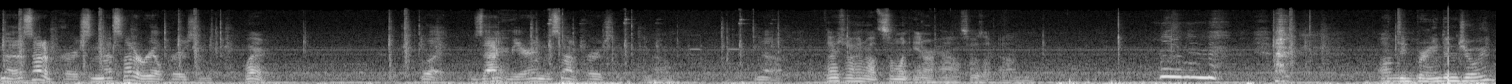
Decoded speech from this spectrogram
No, that's not a person. That's not a real person. Where? What? Zach Yeah. Murin? That's not a person. No. No. They were talking about someone in our house. I was like, um. um Did Brandon join?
